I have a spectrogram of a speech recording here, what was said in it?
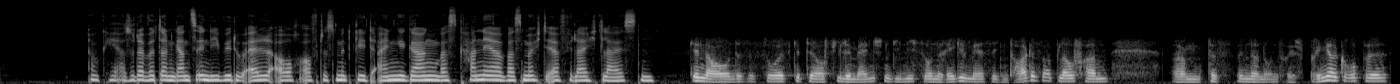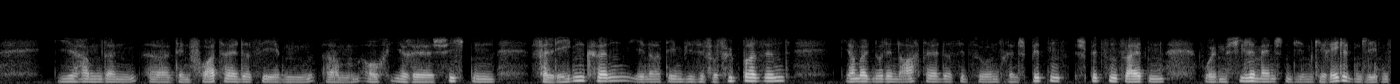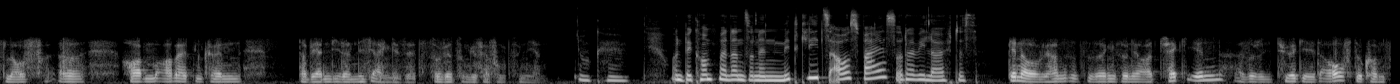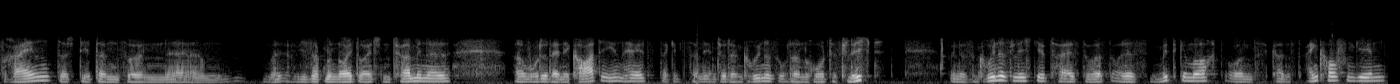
Okay, also da wird dann ganz individuell auch auf das Mitglied eingegangen. Was kann er, was möchte er vielleicht leisten? Genau, und das ist so, es gibt ja auch viele Menschen, die nicht so einen regelmäßigen Tagesablauf haben. Ähm, das sind dann unsere Springergruppe. Die haben dann äh, den Vorteil, dass sie eben ähm, auch ihre Schichten verlegen können, je nachdem, wie sie verfügbar sind. Die haben halt nur den Nachteil, dass sie zu unseren Spitzen, Spitzenzeiten, wo eben viele Menschen, die einen geregelten Lebenslauf äh, haben, arbeiten können, da werden die dann nicht eingesetzt. So wird es ungefähr funktionieren. Okay. Und bekommt man dann so einen Mitgliedsausweis oder wie läuft es? Genau, wir haben sozusagen so eine Art Check-in. Also die Tür geht auf, du kommst rein, da steht dann so ein, ähm, wie sagt man neudeutsch, ein Terminal, äh, wo du deine Karte hinhältst. Da gibt es dann entweder ein grünes oder ein rotes Licht. Wenn es ein grünes Licht gibt, heißt du hast alles mitgemacht und kannst einkaufen gehen.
